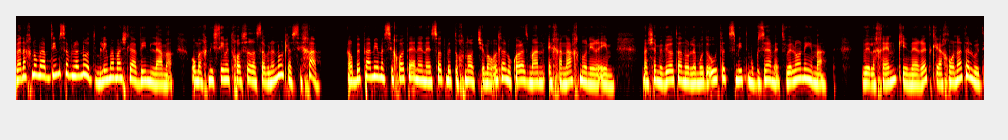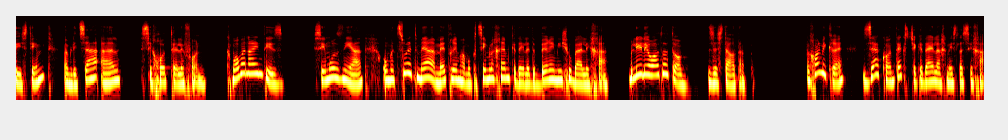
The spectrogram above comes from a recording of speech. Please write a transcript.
ואנחנו מאבדים סבלנות בלי ממש להבין למה, ומכניסים את חוסר הסבלנות לשיחה. הרבה פעמים השיחות האלה נעשות בתוכנות שמראות לנו כל הזמן איך אנחנו נראים, מה שמביא אותנו למודעות עצמית מוגזמת ולא נעימה. ולכן כנרת, כאחרונת הלודיסטים, ממליצה על שיחות טלפון, כמו ב-nineties. שימו אוזנייה ומצאו את 100 המטרים המוקצים לכם כדי לדבר עם מישהו בהליכה, בלי לראות אותו. זה סטארט-אפ. בכל מקרה, זה הקונטקסט שכדאי להכניס לשיחה,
